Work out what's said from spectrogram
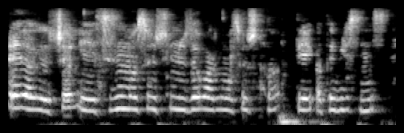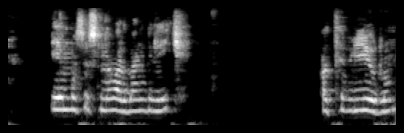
Evet arkadaşlar e, sizin masa üstünüzde var masa üstüne direkt atabilirsiniz. Benim masa üstünde var ben direkt atabiliyorum.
